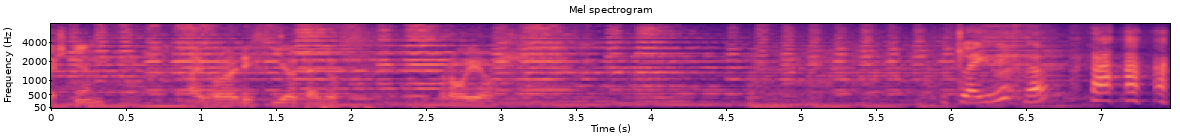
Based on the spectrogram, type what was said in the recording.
question. I already feel kind of royal. It's like this, no?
